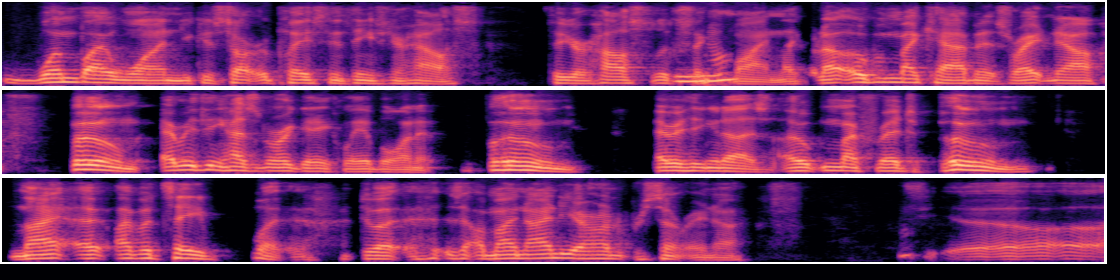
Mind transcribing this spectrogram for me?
one by one, you can start replacing things in your house so your house looks like Mhm. mine. Like when I open my cabinets right now, boom, everything has an organic label on it. Boom, everything it does. I open my fridge, boom. Nine, I, I would say what do I? Is, am I ninety or hundred percent right now? Uh,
